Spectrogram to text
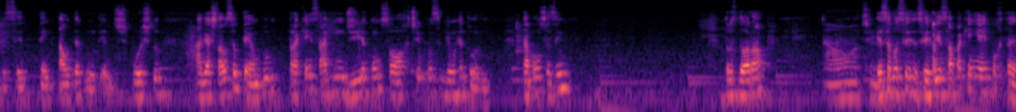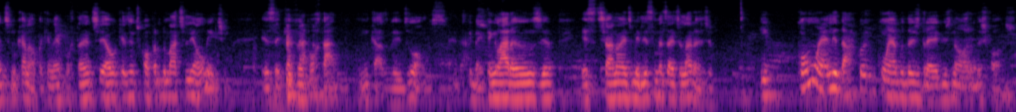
Você tem que estar o tempo inteiro disposto a gastar o seu tempo para quem sabe um dia, com sorte, conseguir um retorno. Tá bom sozinho? Trouxe da Europa? Tá ótimo. Esse eu vou ser- servir só para quem é importante no canal. Para quem não é importante, é o que a gente compra do Mate Leão mesmo. Esse aqui foi importado. no caso, veio de Londres. Que bem, tem laranja. Esse chá não é de melissa, mas é de laranja. E como é lidar com, com o ego das drags na hora das fotos?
